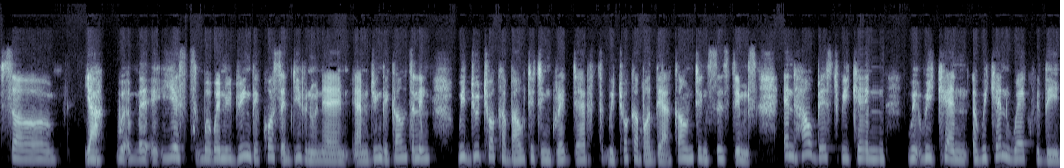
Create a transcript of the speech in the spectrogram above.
So yeah, yes, when we're doing the course and even when I'm doing the counseling, we do talk about it in great depth. We talk about the accounting systems and how best we can we, we can we can work with the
